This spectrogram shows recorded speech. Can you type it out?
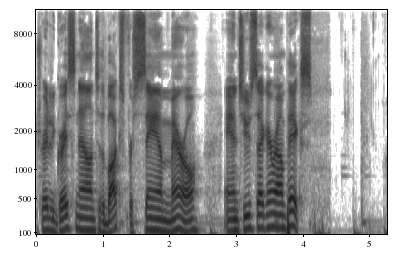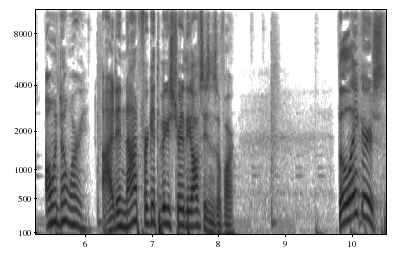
traded Grayson Allen to the Bucks for Sam Merrill and two second round picks. Oh, and don't worry, I did not forget the biggest trade of the offseason so far. The Lakers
